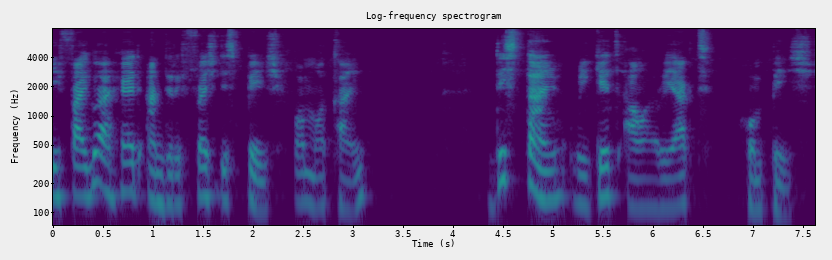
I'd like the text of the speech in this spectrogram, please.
If I go ahead and refresh this page one more time, this time we get our React homepage.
